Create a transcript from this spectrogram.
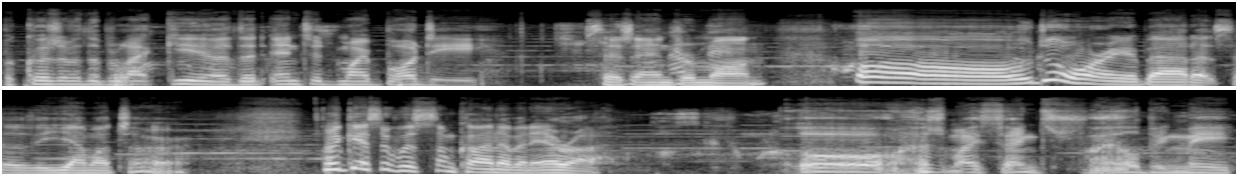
because of the black gear that entered my body, says Andromon. Oh, don't worry about it, says Yamato. I guess it was some kind of an error. Oh, as my thanks for helping me,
